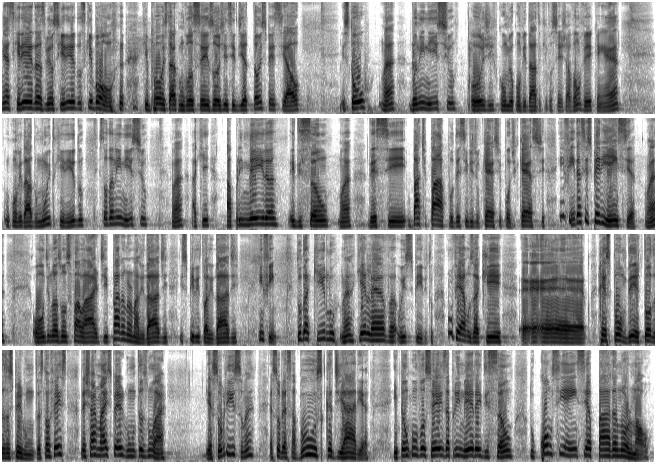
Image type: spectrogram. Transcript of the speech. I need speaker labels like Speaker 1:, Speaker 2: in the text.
Speaker 1: Minhas queridas, meus queridos, que bom, que bom estar com vocês hoje nesse dia tão especial. Estou né, dando início hoje com o meu convidado que vocês já vão ver quem é, um convidado muito querido. Estou dando início né, aqui a primeira edição né, desse bate-papo, desse videocast, podcast, enfim, dessa experiência, não é? Onde nós vamos falar de paranormalidade, espiritualidade, enfim, tudo aquilo né, que eleva o espírito. Não viemos aqui é, é, é, responder todas as perguntas, talvez deixar mais perguntas no ar. E é sobre isso, né? É sobre essa busca diária. Então, com vocês, a primeira edição do Consciência Paranormal.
